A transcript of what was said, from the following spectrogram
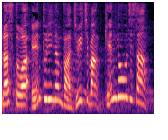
ラストはエントリーナンバー11番剣道おじさん。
